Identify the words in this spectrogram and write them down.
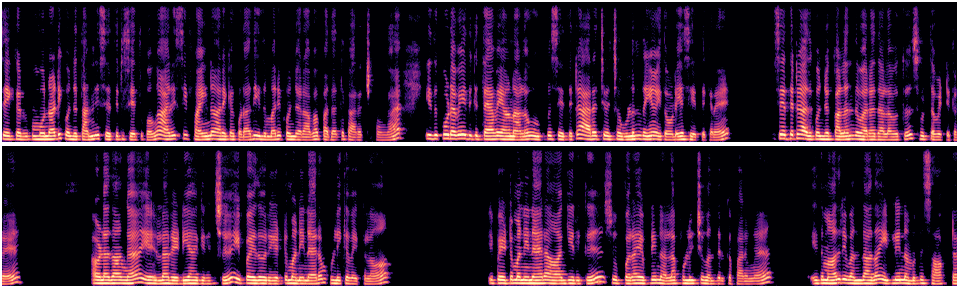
சேர்க்கறதுக்கு முன்னாடி கொஞ்சம் தண்ணி சேர்த்துட்டு சேர்த்துக்கோங்க. அரிசி ஃபைனா அரைக்கக்கூடாது. இது மாதிரி கொஞ்சம் ரவை பதத்துக்கு அரைச்சிக்கோங்க இது கூடவே இதுக்கு தேவையான அளவு உப்பு சேர்த்துட்டு, அரைச்சி வச்ச உளுந்தையும் இதோடய சேர்த்துக்கிறேன். சேர்த்துட்டு அது கொஞ்சம் கலந்து வர்றது அளவுக்கு சுத்த விட்டுக்கிறேன். அவ்வளோதாங்க. எல்லாம் ரெடி ஆகிருச்சு. இப்ப இது ஒரு எட்டு மணி நேரம் புளிக்க வைக்கலாம். இப்ப எட்டு மணி நேரம் ஆகியிருக்கு. சூப்பரா எப்படி நல்லா புளிச்சு வந்திருக்கு பாருங்க. இது மாதிரி வந்தால் தான் இட்லி நமக்கு சாஃப்ட்டா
